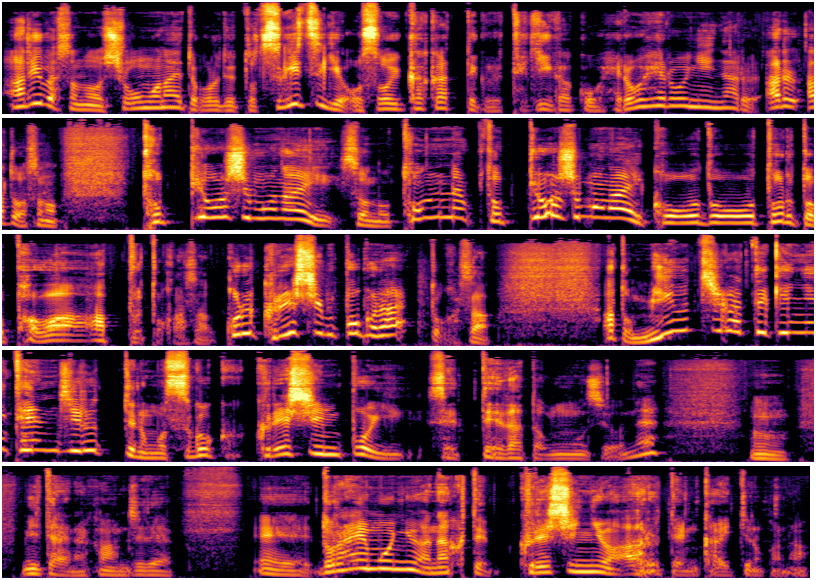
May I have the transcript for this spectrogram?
あるいはそのしょうもないところで言うと次々襲いかかってくる敵がこうヘロヘロになる。あるあとはその突拍子もないそのとんね突拍子もない行動を取るとパワーアップとかさこれクレシンっぽくない？とかさ。あと身内が敵に転じるっていうのもすごくクレシンっぽい設定だと思うんですよね。うん、みたいな感じで、えードラえもんにはなくてクレシンにはある展開っていうのかな、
